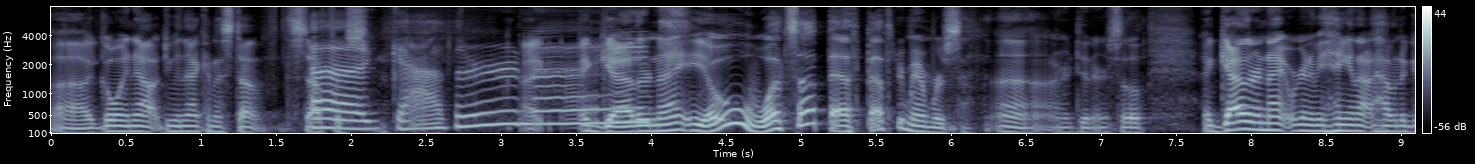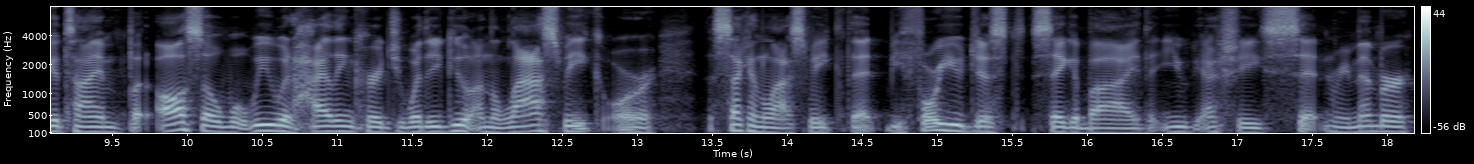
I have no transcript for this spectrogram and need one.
uh, going out, doing that kind of stuff. Stuff. A which- gather night. a gather night. Oh, what's up, Beth? Beth remembers uh, our dinner. So, a gather night, we're going to be hanging out, having a good time. But also, what we would highly encourage you, whether you do it on the last week or the second last week, that before you just say goodbye, that you actually sit and remember,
